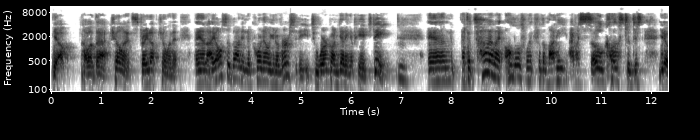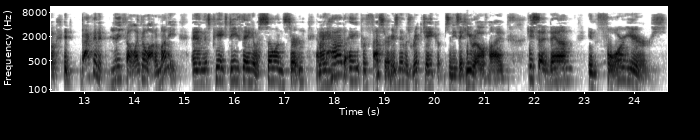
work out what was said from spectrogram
yeah, how about that? Killing it, straight up killing it. And I also got into Cornell University to work on getting a PhD. Mm. And at the time, I almost went for the money. I was so close to just, you know, it, back then it really felt like a lot of money. And this PhD thing, it was so uncertain. And I had a professor, his name was Rick Jacobs, and he's a hero of mine. He said, Dan, in four years,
